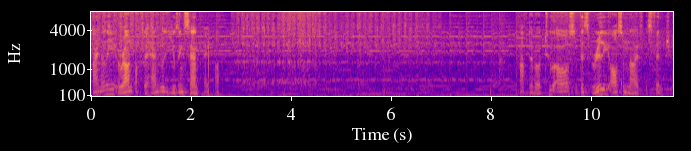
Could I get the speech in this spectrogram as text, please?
Finally, round off the handle using sandpaper. After about 2 hours, this really awesome knife is finished.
